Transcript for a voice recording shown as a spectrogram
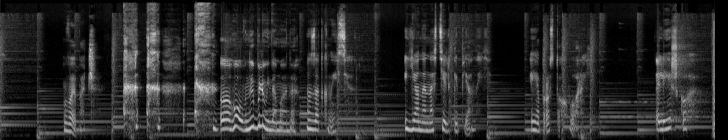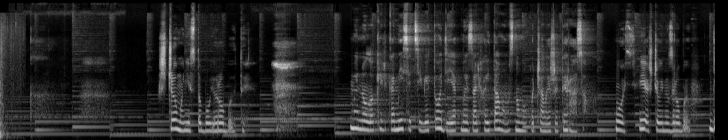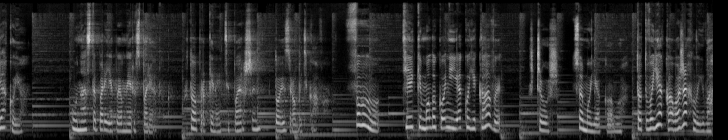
Вибач. Агов, не блюй на мене. Заткнися. Я не настільки п'яний. Я просто хворий. Ліжко. Що мені з тобою робити? Минуло кілька місяців відтоді, як ми з Альхайтамом знову почали жити разом. Ось, я щойно зробив. Дякую. У нас тепер є певний розпорядок. Хто прокинеться першим, той зробить каву. Фу, тільки молоко ніякої кави. Що ж, це моя кава. То твоя кава жахлива.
